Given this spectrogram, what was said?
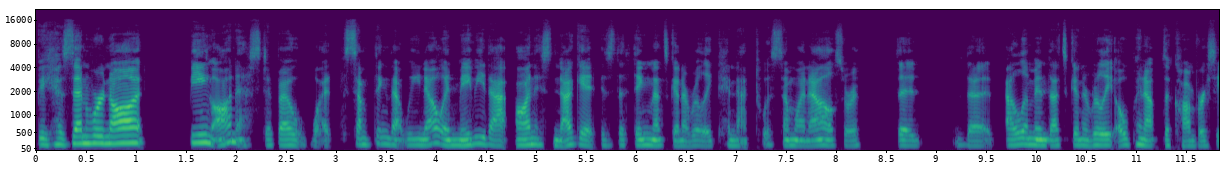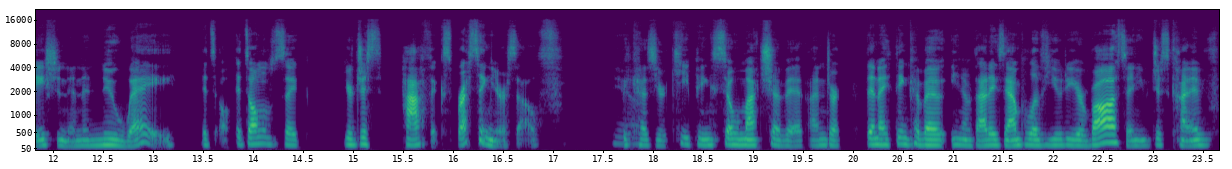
because then we're not being honest about what something that we know. And maybe that honest nugget is the thing that's going to really connect with someone else or the the element that's going to really open up the conversation in a new way. It's it's almost like you're just half expressing yourself yeah. because you're keeping so much of it under. Then I think about, you know, that example of you to your boss and you just kind of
